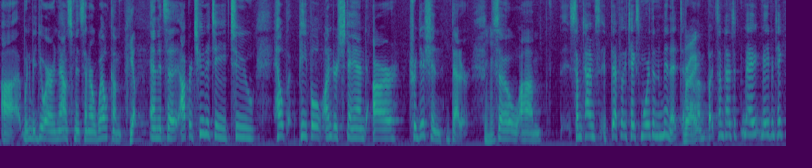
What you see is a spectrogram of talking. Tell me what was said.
Uh, when we do our announcements and our welcome. Yep. And it's an opportunity to help people understand our tradition better. Mm-hmm. So um, sometimes it definitely takes more than a minute, um, but sometimes it may, may even take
